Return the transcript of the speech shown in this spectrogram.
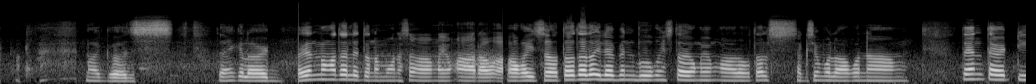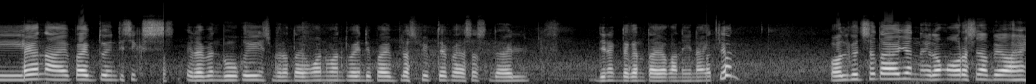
My gods. Thank you Lord. Ayan mga tol, ito na muna sa ngayong araw. Okay, so total 11 bookings tayo ngayong araw tol. Nagsimula ako ng 10.30. Ngayon ay 5.26. 11 bookings. Meron tayong 1125 plus 50 pesos dahil dinagdagan tayo kanina. At yun. All goods na tayo dyan. Ilang oras na biyahe.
